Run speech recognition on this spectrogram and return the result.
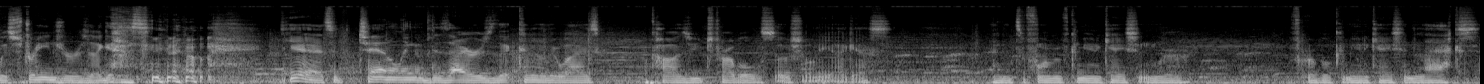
with strangers, I guess, you know. Yeah, it's a channeling of desires that could otherwise cause you trouble socially, I guess. And it's a form of communication where verbal communication lacks.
